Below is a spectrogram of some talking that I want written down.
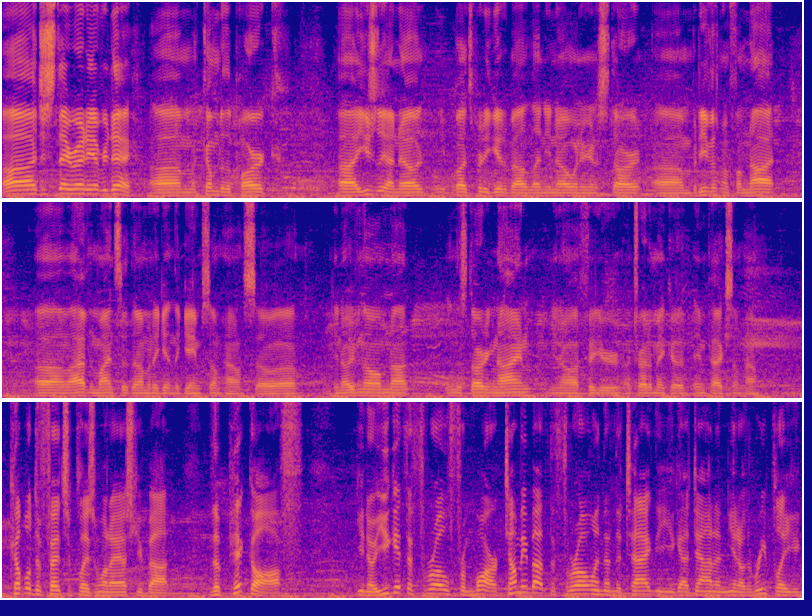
Uh, just stay ready every day. Um, I come to the park. Uh, usually I know. Bud's pretty good about letting you know when you're going to start. Um, but even if I'm not, um, I have the mindset that I'm going to get in the game somehow. So, uh, you know, even though I'm not in the starting nine, you know, I figure I try to make an impact somehow. A couple defensive plays I want to ask you about. The pickoff, you know, you get the throw from Mark. Tell me about the throw and then the tag that you got down, and you know the replay. You,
